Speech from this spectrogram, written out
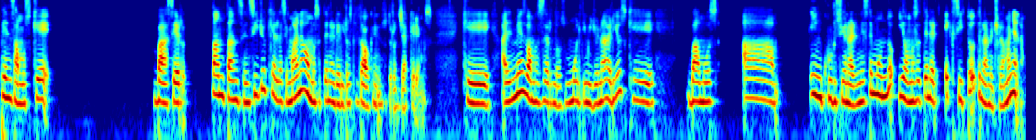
pensamos que va a ser tan tan sencillo que a la semana vamos a tener el resultado que nosotros ya queremos, que al mes vamos a hacernos multimillonarios, que vamos a incursionar en este mundo y vamos a tener éxito de la noche a la mañana.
